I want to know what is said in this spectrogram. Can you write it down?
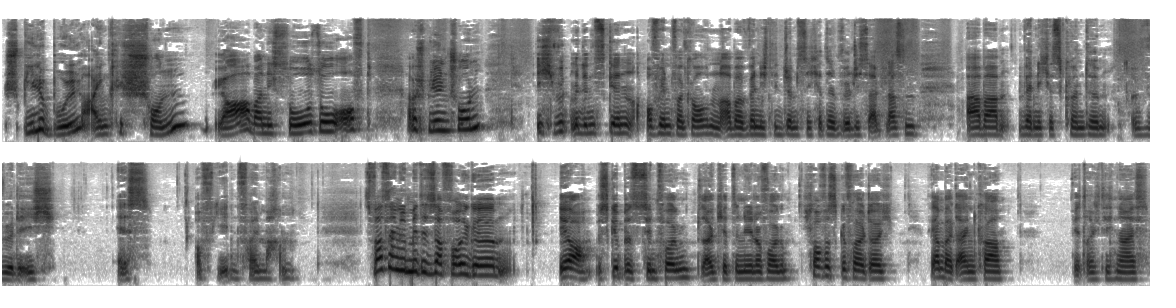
spiele Bull eigentlich schon. Ja, aber nicht so, so oft. Aber spielen schon. Ich würde mir den Skin auf jeden Fall kaufen, aber wenn ich die Gems nicht hätte, würde ich es halt lassen. Aber wenn ich es könnte, würde ich es auf jeden Fall machen. Das war's eigentlich mit dieser Folge. Ja, es gibt es 10 Folgen, sage ich jetzt in jeder Folge. Ich hoffe, es gefällt euch. Wir haben bald einen K. Wird richtig nice.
